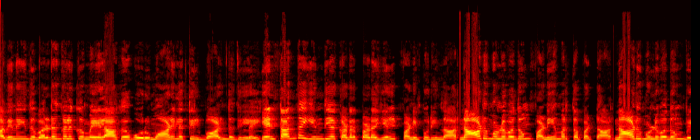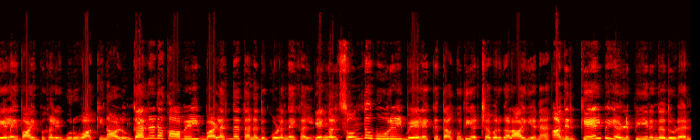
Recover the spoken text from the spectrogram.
பதினைந்து வருடங்களுக்கு மேலாக ஒரு மாநிலத்தில் வாழ்ந்ததில்லை. என் தந்தை இந்திய கடற்படையில் பணிபுரிந்தார். நாடு முழுவதும் பணியமர்த்தப்பட்டார். நாடு முழுவதும் வேலை வாய்ப்புகளை உருவாக்கினாலும் கர்நாடகாவில் வளர்ந்த தனது குழந்தைகள் எங்கள் சொந்த ஊரில் வேலைக்கு தகுதியற்றவர்களா என அதில் கேள்வி எழுப்பியிருந்ததுடன்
